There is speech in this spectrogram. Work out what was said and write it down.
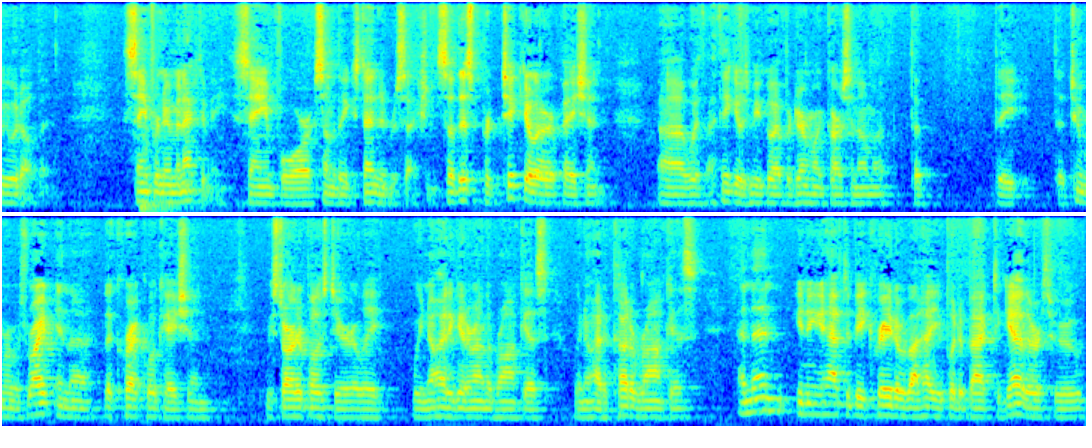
we would open. Same for pneumonectomy, same for some of the extended resections. So, this particular patient uh, with, I think it was mucoepidermoid carcinoma, the, the, the tumor was right in the, the correct location. We started posteriorly. We know how to get around the bronchus. We know how to cut a bronchus. And then you know you have to be creative about how you put it back together through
